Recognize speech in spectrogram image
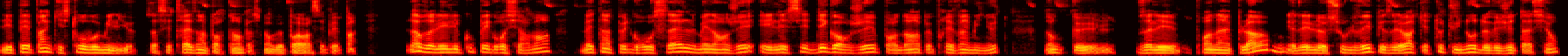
les pépins qui se trouvent au milieu. Ça, c'est très important parce qu'on ne veut pas avoir ces pépins. Là, vous allez les couper grossièrement, mettre un peu de gros sel, mélanger et laisser dégorger pendant à peu près 20 minutes. Donc, euh, vous allez prendre un plat, vous allez le soulever, puis vous allez voir qu'il y a toute une eau de végétation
